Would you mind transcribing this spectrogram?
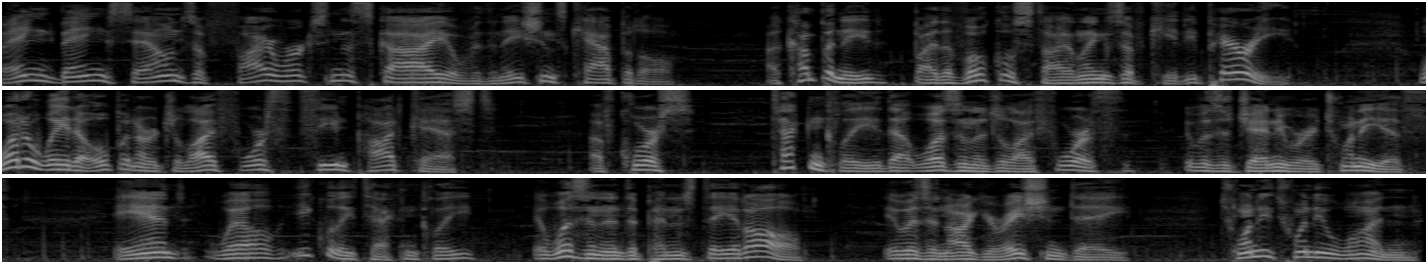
Bang bang sounds of fireworks in the sky over the nation's capital, accompanied by the vocal stylings of Katy Perry. What a way to open our July 4th themed podcast. Of course, technically, that wasn't a July 4th, it was a January 20th. And, well, equally technically, it wasn't Independence Day at all. It was Inauguration Day, 2021,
